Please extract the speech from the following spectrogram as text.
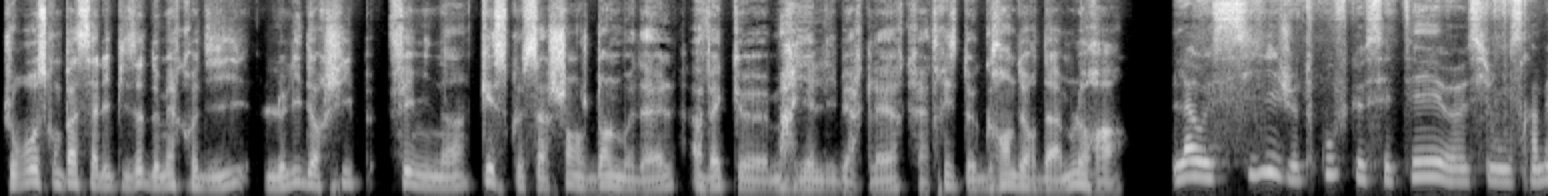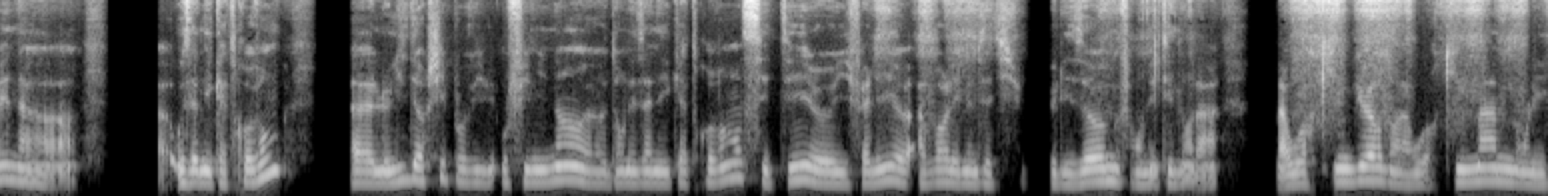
Je vous propose qu'on passe à l'épisode de mercredi, le leadership féminin. Qu'est-ce que ça change dans le modèle avec euh, Marielle Liberclair, créatrice de Grandeur d'âme. Laura. Là aussi, je trouve que c'était, euh, si on se ramène aux années 80, euh, le leadership au, féminin dans les années 80, c'était, euh, il fallait avoir les mêmes attitudes que les hommes. Enfin, on était dans la, la working girl, dans la working mom, dans les,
